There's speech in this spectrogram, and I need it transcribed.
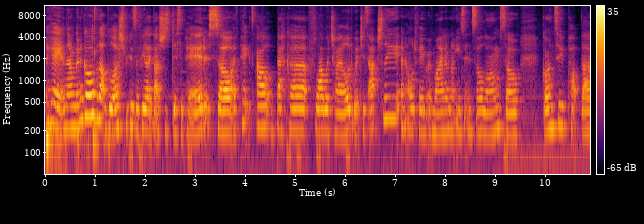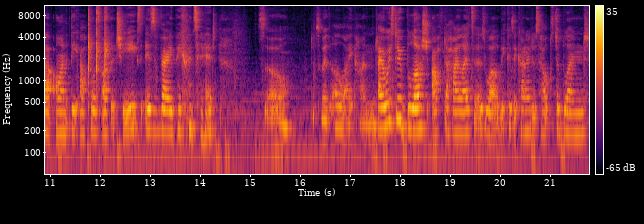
Okay, and then I'm going to go over that blush because I feel like that's just disappeared. So I've picked out Becca Flower Child, which is actually an old favourite of mine. I've not used it in so long, so going to pop that on the apples of the cheeks is very pigmented so just with a light hand I always do blush after highlighter as well because it kind of just helps to blend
